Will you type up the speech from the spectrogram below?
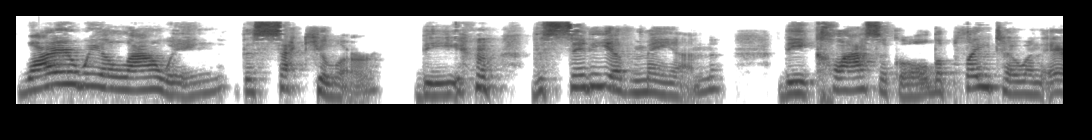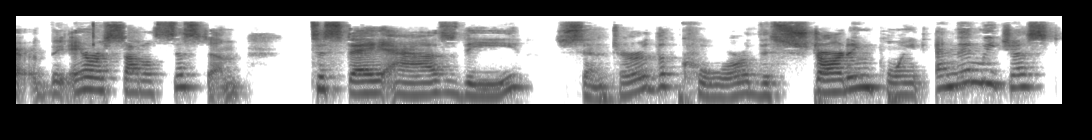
Why are we allowing the secular, the, the city of man, the classical, the Plato and the Aristotle system to stay as the center, the core, the starting point, and then we just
